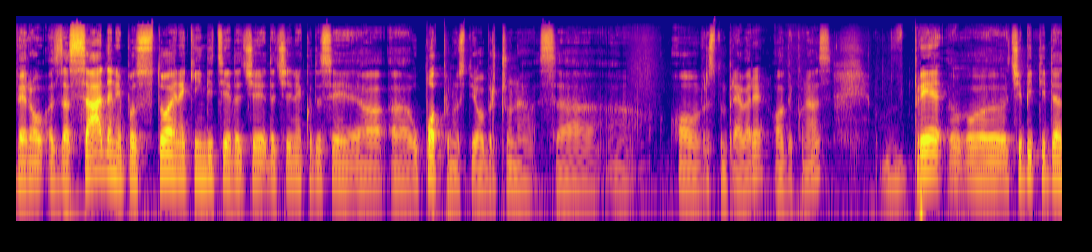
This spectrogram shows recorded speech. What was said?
vero, za sada ne postoje neke indicije da će, da će neko da se uh, uh, u potpunosti obračuna sa uh, ovom vrstom prevare ovde kod nas. Pre uh, će biti da,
